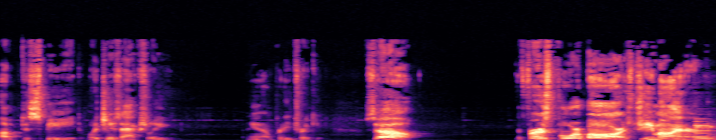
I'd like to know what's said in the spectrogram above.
up to speed, which is actually, you know, pretty tricky. So, the first four bars G minor,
